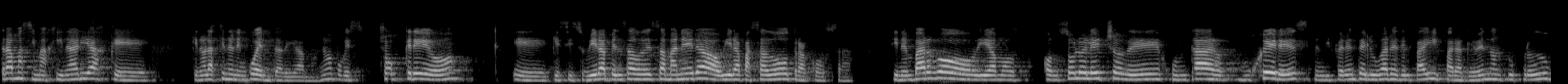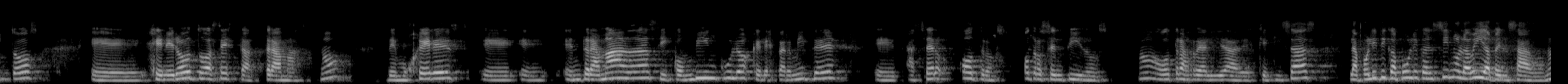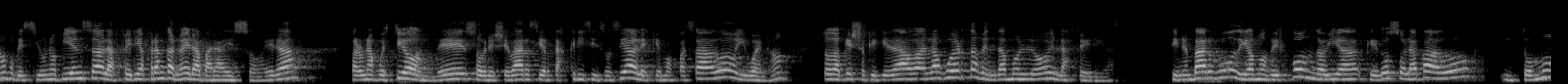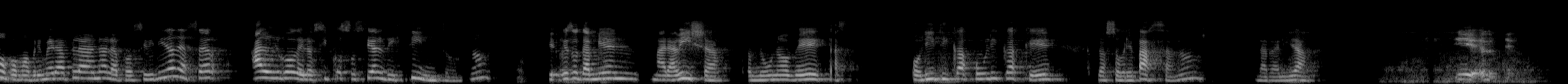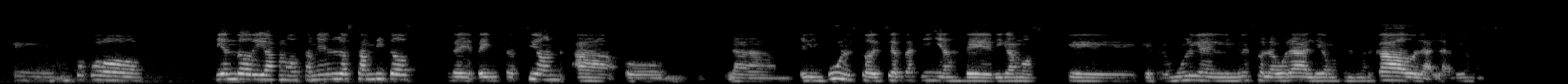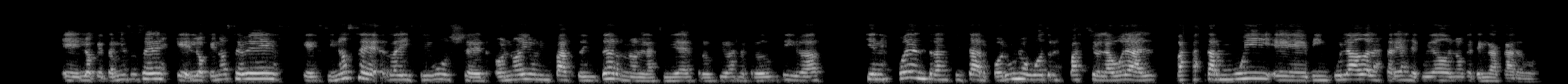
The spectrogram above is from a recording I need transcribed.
tramas imaginarias que, que no las tienen en cuenta, digamos, ¿no? Porque yo creo eh, que si se hubiera pensado de esa manera hubiera pasado otra cosa. Sin embargo, digamos, con solo el hecho de juntar mujeres en diferentes lugares del país para que vendan sus productos, eh, generó todas estas tramas, ¿no? de mujeres eh, eh, entramadas y con vínculos que les permite hacer otros, otros sentidos, otras realidades, que quizás la política pública en sí no lo había pensado, ¿no? porque si uno piensa, la Feria Franca no era para eso, era para una cuestión de sobrellevar ciertas crisis sociales que hemos pasado, y bueno, todo aquello que quedaba en las huertas, vendámoslo en las ferias. Sin embargo, digamos, de fondo había, quedó solapado y tomó como primera plana la posibilidad de hacer algo de lo psicosocial distinto, ¿no? que eso también maravilla cuando uno ve estas políticas públicas que lo sobrepasan, ¿no? La realidad. Y eh, un poco viendo, digamos, también los ámbitos de, inserción o el impulso de ciertas líneas de, digamos, que, promulguen el ingreso laboral, digamos, en el mercado, eh, lo que también sucede es que lo que no se ve es que si no se redistribuye o no hay un impacto interno en las unidades productivas reproductivas, quienes pueden transitar por uno u otro espacio laboral va a estar muy eh, vinculado a las tareas de cuidado no que tenga cargo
